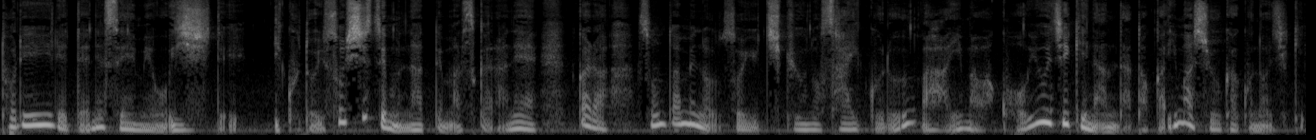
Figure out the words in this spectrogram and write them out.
取り入れてね生命を維持していくというそういうシステムになってますからね。だからそのためのそういう地球のサイクルあ今はこういう時期なんだとか今収穫の時期、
